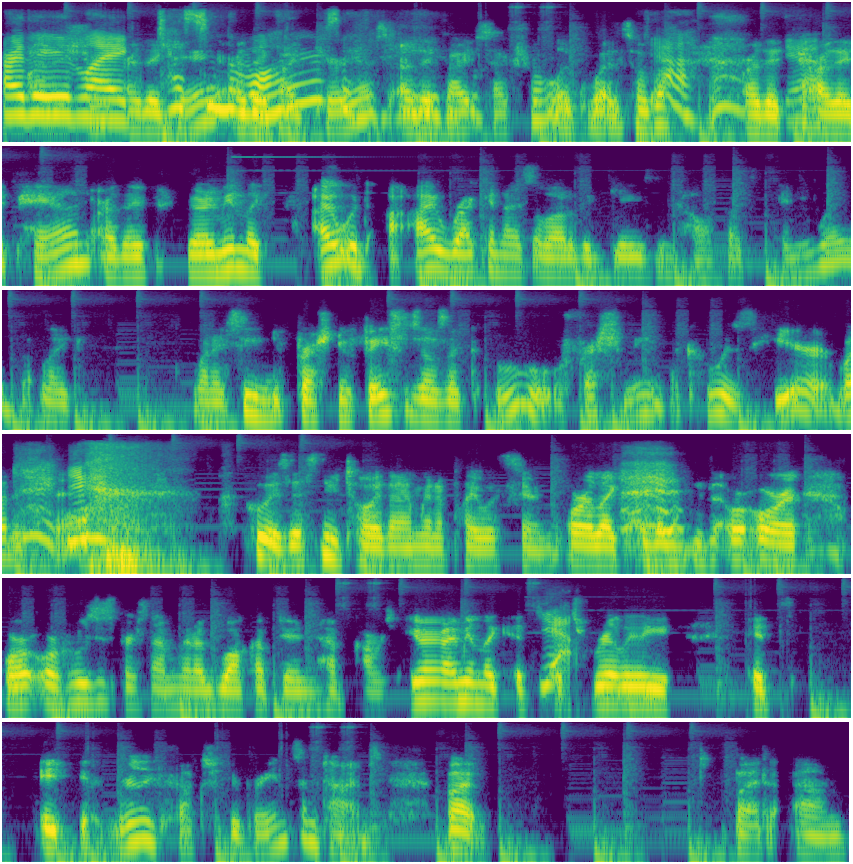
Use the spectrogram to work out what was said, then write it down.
Are are they straight? like are they testing gay? the are waters? They bi-curious? Are they bisexual? Like what? So yeah. are they Yeah. are they pan? Are they you know what I mean? Like I would I recognize a lot of the gays in Halifax anyway, but like when I see fresh new faces, I was like, ooh, fresh meat. Like who is here? What is this? Yeah. Who is this new toy that I'm gonna play with soon? Or like or or or, or who's this person I'm gonna walk up to and have a conversation? You know what I mean? Like it's it's really it's it, it really fucks with your brain sometimes. But but um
